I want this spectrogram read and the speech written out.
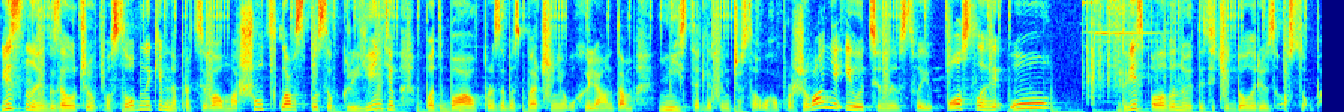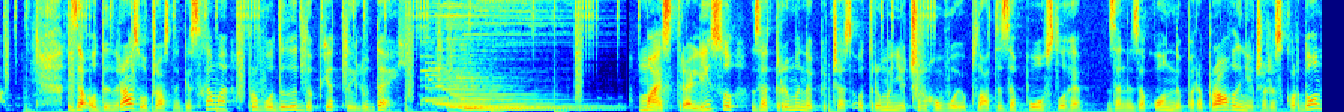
Лісник залучив пособників, напрацював маршрут, склав список клієнтів, подбав про забезпечення ухилянтам місця для тимчасового проживання і оцінив свої послуги у 2,5 тисячі доларів з особи. За один раз учасники схеми проводили до п'яти людей. Майстра лісу затримано під час отримання чергової плати за послуги. За незаконне переправлення через кордон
